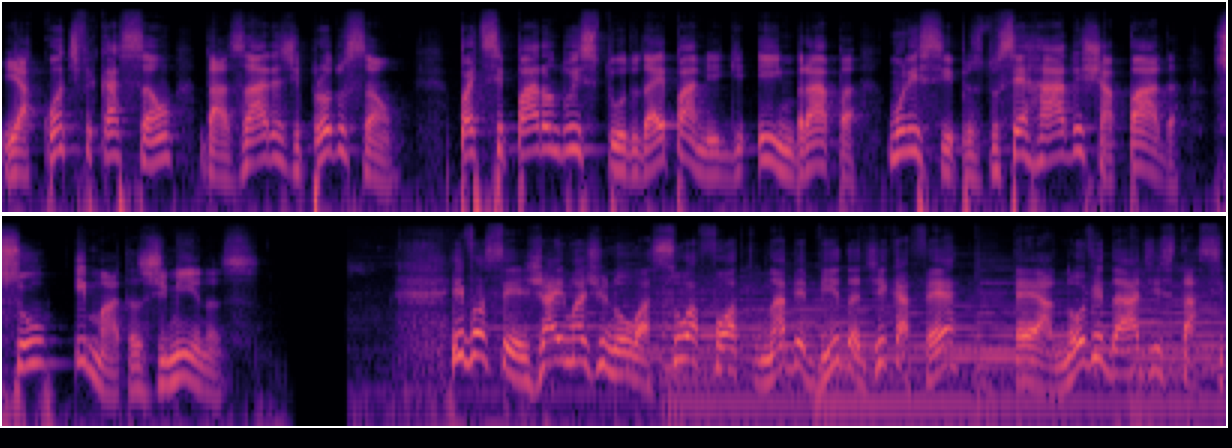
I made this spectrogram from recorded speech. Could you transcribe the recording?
e a quantificação das áreas de produção. Participaram do estudo da EPAMIG e Embrapa municípios do Cerrado e Chapada, Sul e Matas de Minas. E você já imaginou a sua foto na bebida de café? É a novidade está se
